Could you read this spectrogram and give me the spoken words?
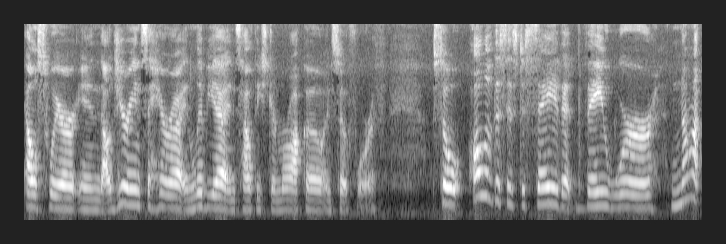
elsewhere in the Algerian Sahara, in Libya, in southeastern Morocco, and so forth. So, all of this is to say that they were not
